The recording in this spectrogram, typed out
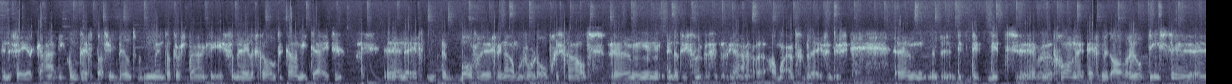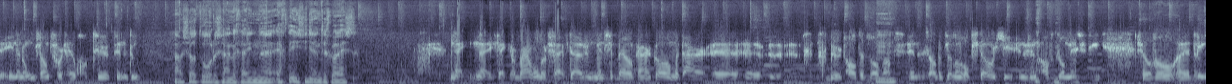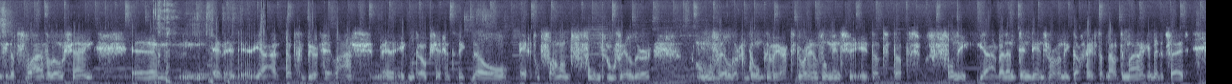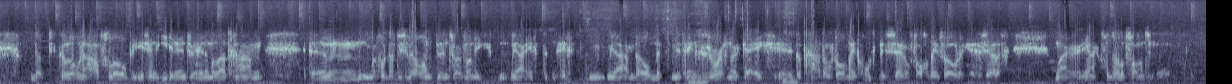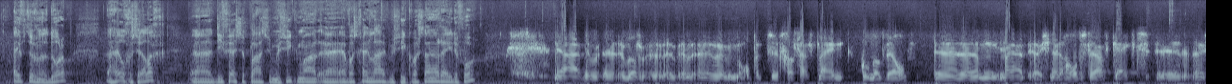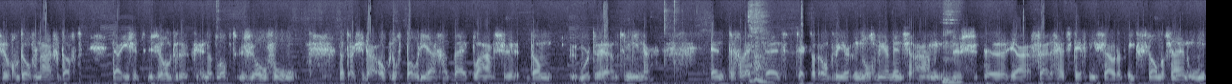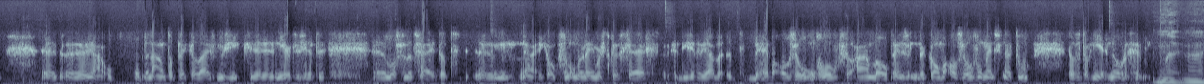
En de VRK die komt echt pas in beeld op het moment dat er sprake is van hele grote calamiteiten. En er echt bovenregionaal moet worden opgeschaald. Ehm, en dat is gelukkig ja, allemaal uitgebleven. Dus ehm, dit, dit, dit hebben we gewoon echt met alle hulpdiensten in en om Zandvoort heel goed eh, kunnen doen. Nou, zo te horen zijn er geen eh, echte incidenten geweest. Nee, nee, kijk, waar 105.000 mensen bij elkaar komen, daar eh, ge- gebeurt altijd wel wat. En er is altijd wel een opstootje. En er zijn af en toe mensen die zoveel drinken dat ze slaveloos zijn. Ehm, en, eh, ja, dat gebeurt helaas. Ik moet ook zeggen dat ik wel echt opvallend vond hoeveel er, hoeveel er gedronken werd door heel veel mensen. Eh, Dat, dat vond ik ja, wel een tendens waarvan ik dacht, heeft dat nou te maken met het feit dat corona afgelopen is en iedereen het weer helemaal laat gaan. Ehm, maar goed, dat is wel een punt waarvan ik ja, echt, echt ja, wel met, met enige zorg naar kijk. Eh, dat gaat over het algemeen goed. Mensen zijn over het algemeen vrolijk en gezellig. Maar ja, ik vond het wel opvallend. Even terug naar het dorp. Eh, heel gezellig. Diverse plaatsen muziek, maar er was geen live muziek. Was daar een reden voor? Ja, er, was, eh, eh, eh, op het Gasthuisplein kon dat wel. Ehm, maar ja, als je naar de Haltestraat kijkt, eh, daar is heel goed over nagedacht. Daar is het zo druk en dat loopt zo vol. Dat als je daar ook nog podia gaat bijplaatsen, dan wordt de ruimte minder. En tegelijkertijd trekt dat ook weer nog meer mensen aan. Dus eh, ja, veiligheidstechnisch zou dat niet verstandig zijn om eh, eh, ja, op, op een aantal plekken live muziek neer te zetten. Los van het feit dat ehm, ja, ik ook van ondernemers terugkrijg. Die zeggen, ja, we, we hebben al zo ongelooflijk veel aanloop. En er komen al zoveel mensen naartoe dat we het ook niet echt nodig hebben. Nee, nee.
